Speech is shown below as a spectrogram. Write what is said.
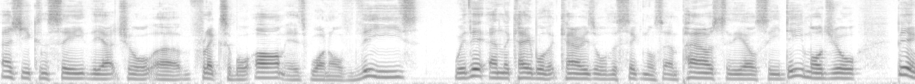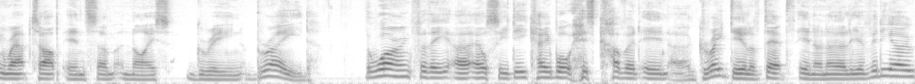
As you can see, the actual uh, flexible arm is one of these, with it and the cable that carries all the signals and powers to the LCD module being wrapped up in some nice green braid. The wiring for the uh, LCD cable is covered in a great deal of depth in an earlier video,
